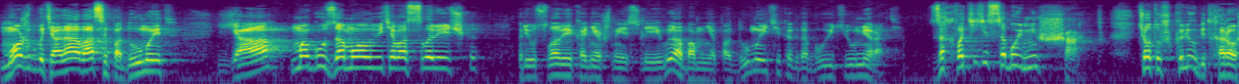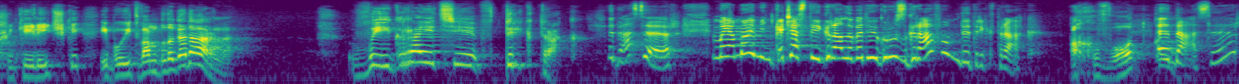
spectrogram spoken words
Может быть, она о вас и подумает. Я могу замолвить о вас словечко. При условии, конечно, если и вы обо мне подумаете, когда будете умирать. Захватите с собой мисс Шарп. Тетушка любит хорошенькие лички и будет вам благодарна. Вы играете в трик-трак. Да, сэр. Моя маменька часто играла в эту игру с графом де Трик-Трак. Ах, вот Э, как. Да, сэр.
